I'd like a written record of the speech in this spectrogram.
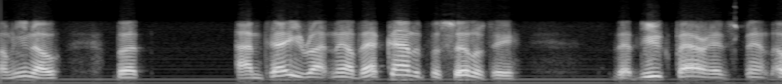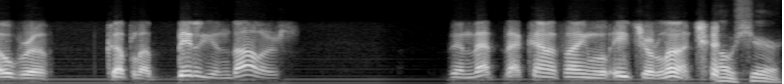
I mean, you know, but I can tell you right now that kind of facility that Duke Power had spent over a couple of billion dollars, then that that kind of thing will eat your lunch. Oh, sure.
